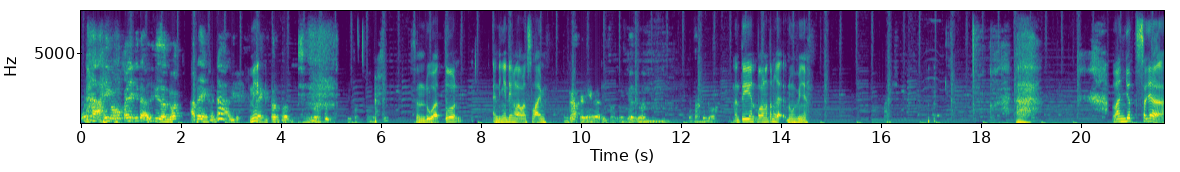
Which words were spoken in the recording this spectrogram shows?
Udah, ngomong kayak kita aja season 2 ada yang kena gitu. ini Ada yang ditonton. Season 2 tuh ditonton sih? Season 2 tuh endingnya dia ngelawan slime. Enggak, kayaknya enggak ditonton season 2. Yang satu doang. Nanti bakal nonton nggak the movie-nya? Ah. Lanjut saja.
